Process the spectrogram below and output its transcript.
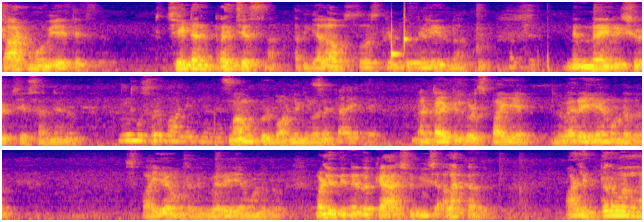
షార్ట్ మూవీ అయితే చేయడానికి ట్రై చేసిన. అది ఎలా వస్తుందో స్క్రిప్ట్ తెలియదు నాకు. నిన్నే ఇనిషియేట్ చేశాను నేను. మీ ముగ్గురు బాండింగ్లోనే దాని టైటిల్ కూడా స్పైయే. వేరే ఏం ఉండదు. స్పైయే ఉంటుంది వేరే ఏముండదు ఉండదు. మళ్ళీ దీని ఏదో క్యాష్ గీచ్ అలా కాదు. వాళ్ళిద్దరి వల్ల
